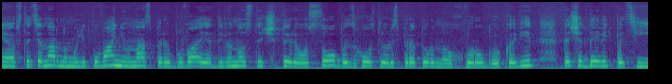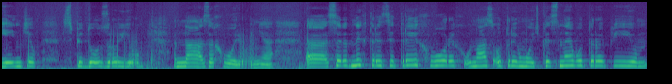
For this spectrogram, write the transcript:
е, в стаціонарному лікуванні у нас перебуває 94 особи з гострою респіраторною хворобою ковід та ще 9 пацієнтів з підозрою на захворювання. Е, Серед них 33 хворих у нас отримують кисневу терапію.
